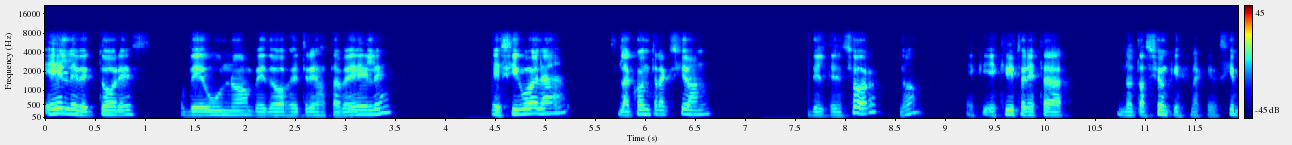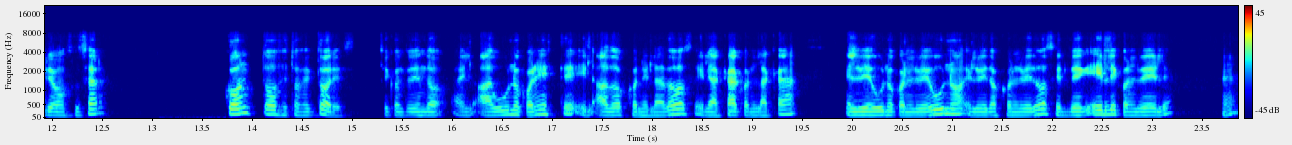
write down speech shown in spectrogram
L vectores, B1, B2, B3 hasta BL, es igual a la contracción del tensor, ¿no? escrito en esta notación que es la que siempre vamos a usar, con todos estos vectores. Estoy construyendo el A1 con este, el A2 con el A2, el AK con el AK, el B1 con el B1, el B2 con el B2, el BL con el BL. ¿eh?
